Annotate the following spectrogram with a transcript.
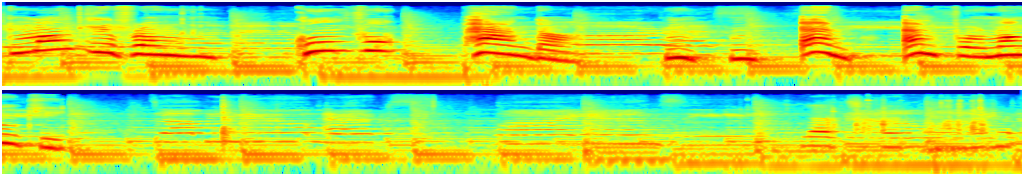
It's monkey from Kung Fu Panda. Mm, mm. M, M for monkey. Let's get another egg.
